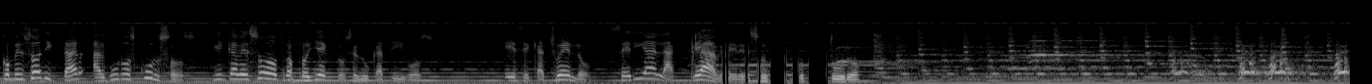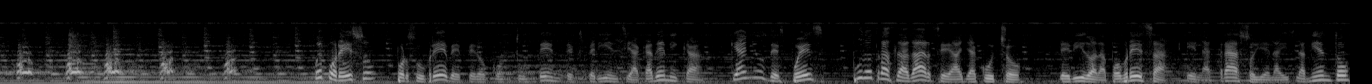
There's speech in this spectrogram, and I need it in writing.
comenzó a dictar algunos cursos y encabezó otros proyectos educativos. Ese cachuelo sería la clave de su futuro. Fue por eso, por su breve pero contundente experiencia académica, que años después pudo trasladarse a Ayacucho. Debido a la pobreza, el atraso y el aislamiento,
